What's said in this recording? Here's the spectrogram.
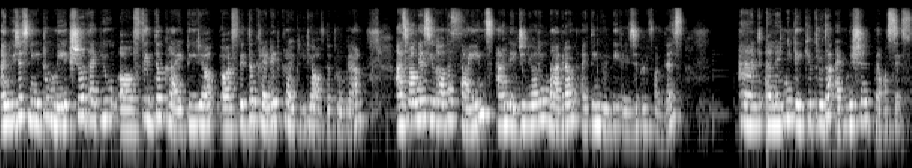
And you just need to make sure that you uh, fit the criteria or fit the credit criteria of the program. As long as you have a science and engineering background, I think you'll be eligible for this. And uh, let me take you through the admission process.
